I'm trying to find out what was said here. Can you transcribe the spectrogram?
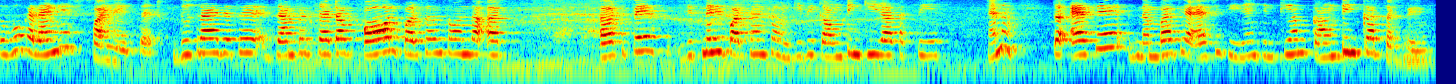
तो वो कहलाएँगे फाइनाइट सेट दूसरा है जैसे example set of all persons on the earth earth पे जितने भी पर्सन हैं, उनकी भी काउंटिंग की जा सकती है है ना? तो ऐसे नंबर्स या ऐसी चीज़ें जिनकी हम काउंटिंग कर सकते हैं,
